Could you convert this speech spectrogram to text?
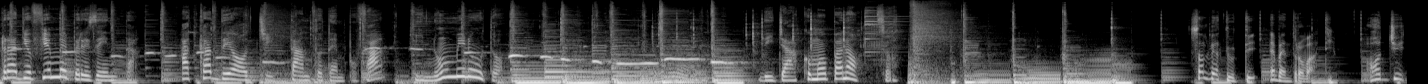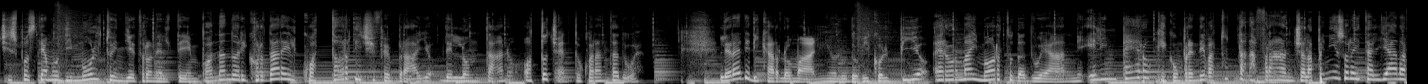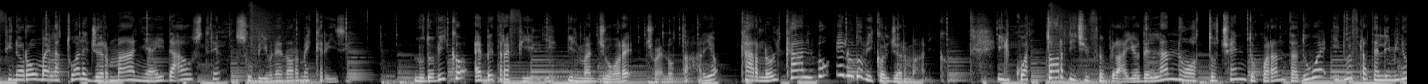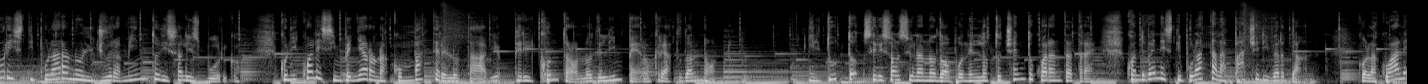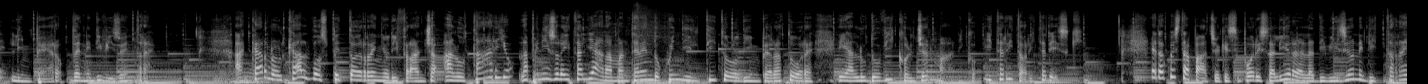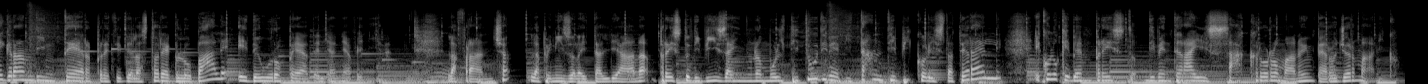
Radio Fiemme presenta Accadde oggi, tanto tempo fa, in un minuto. Di Giacomo Panozzo. Salve a tutti e ben trovati. Oggi ci spostiamo di molto indietro nel tempo, andando a ricordare il 14 febbraio del lontano 842. L'erede di Carlo Magno, Ludovico il Pio, era ormai morto da due anni e l'impero, che comprendeva tutta la Francia, la penisola italiana fino a Roma e l'attuale Germania ed Austria, subì un'enorme crisi. Ludovico ebbe tre figli, il maggiore, cioè Lotario, Carlo il Calvo e Ludovico il Germanico. Il 14 febbraio dell'anno 842 i due fratelli minori stipularono il giuramento di Salisburgo, con il quale si impegnarono a combattere Lotario per il controllo dell'impero creato dal nonno. Il tutto si risolse un anno dopo, nell'843, quando venne stipulata la pace di Verdun, con la quale l'impero venne diviso in tre. A Carlo il Calvo spettò il regno di Francia, a Lotario la penisola italiana, mantenendo quindi il titolo di imperatore, e a Ludovico il Germanico i territori tedeschi. È da questa pace che si può risalire alla divisione di tre grandi interpreti della storia globale ed europea degli anni a venire. La Francia, la penisola italiana, presto divisa in una moltitudine di tanti piccoli staterelli, e quello che ben presto diventerà il sacro romano impero germanico.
